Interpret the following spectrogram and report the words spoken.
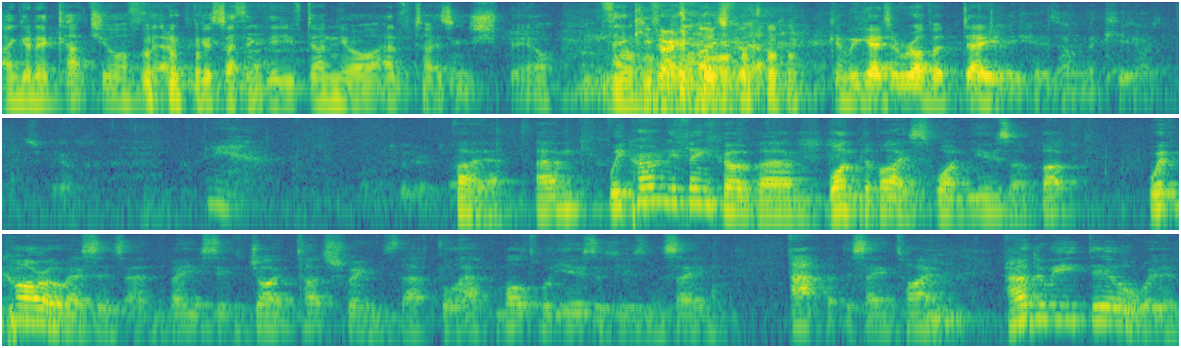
I'm going to cut you off there because I think that you've done your advertising spiel. Thank you very much for that. Can we go to Robert Daly, who's on the queue? Hiya. Um, we currently think of um, one device, one user, but with car OSs and basically giant touchscreens that will have multiple users using the same app at the same time, how do we deal with,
